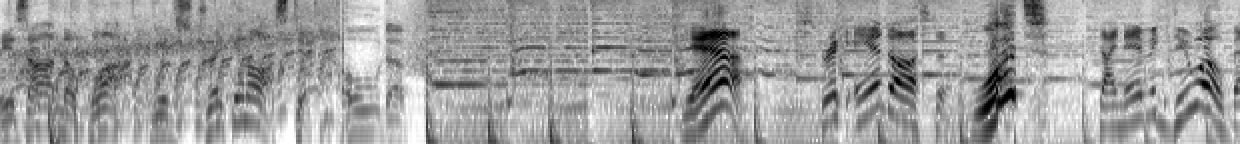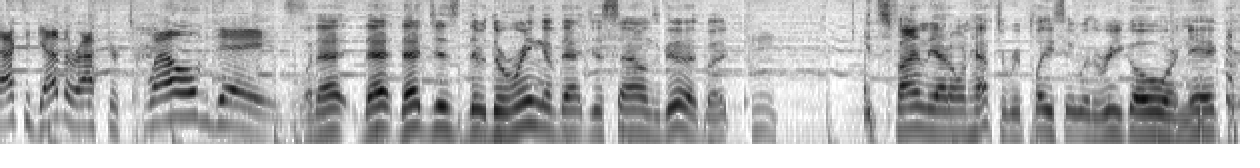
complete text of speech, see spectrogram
is On the Block with Strick and Austin. Hold up. Yeah, Strick and Austin. What? Dynamic duo back together after 12 days. Well, that that that just the, the ring of that just sounds good, but Mm. it's finally I don't have to replace it with Rico or Nick or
